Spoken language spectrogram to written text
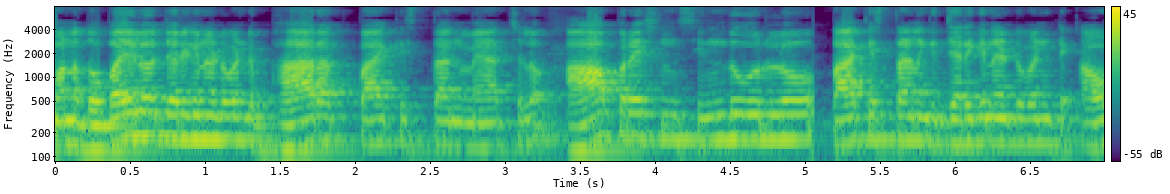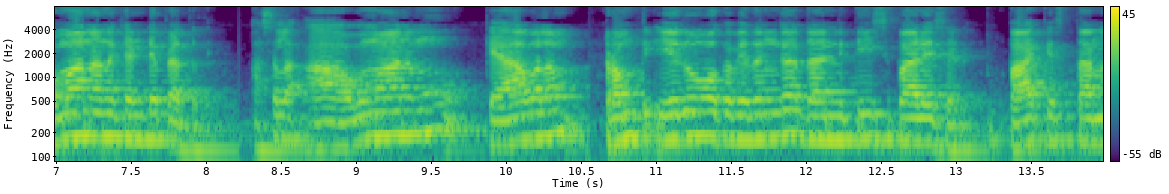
మన దుబాయ్లో జరిగినటువంటి భారత్ పాకిస్తాన్ మ్యాచ్లో ఆపరేషన్ సింధూర్లో పాకిస్తాన్కి జరిగినటువంటి అవమానానికంటే పెద్దది. అసలు ఆ అవమానము కేవలం ట్రంప్ ఏదో ఒక విధంగా దాన్ని తీసి పారేశాడు. పాకిస్తాన్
